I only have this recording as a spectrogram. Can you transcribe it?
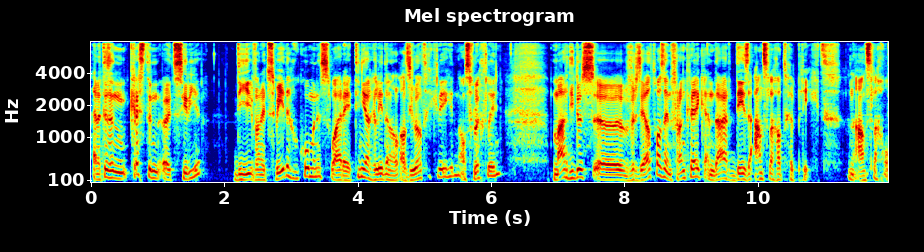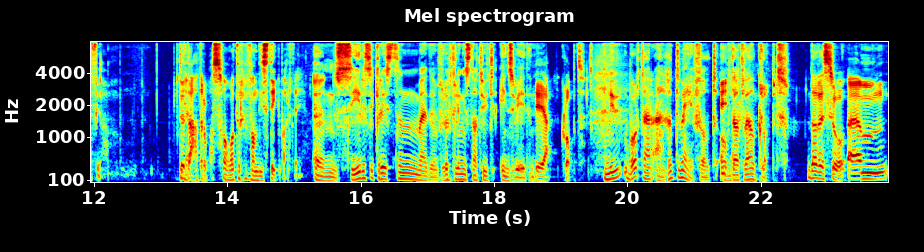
En het is een christen uit Syrië, die vanuit Zweden gekomen is, waar hij tien jaar geleden al asiel had gekregen als vluchteling. Maar die dus uh, verzeild was in Frankrijk en daar deze aanslag had gepleegd. Een aanslag, of ja, de dader was van, wat er, van die steekpartij. Een Syrische christen met een vluchtelingenstatuut in Zweden. Ja, klopt. Nu wordt daar aan getwijfeld of dat wel klopt. Dat is zo. Um,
